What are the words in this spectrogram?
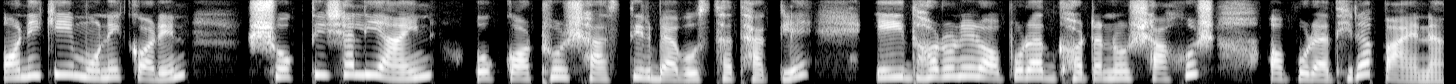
অনেকেই মনে করেন, শক্তিশালী আইন ও কঠোর শাস্তির ব্যবস্থা থাকলে এই ধরনের অপরাধ ঘটানোর সাহস অপরাধীরা পায় না।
